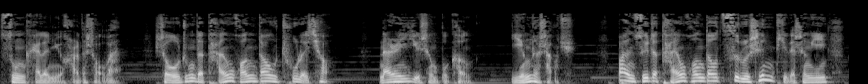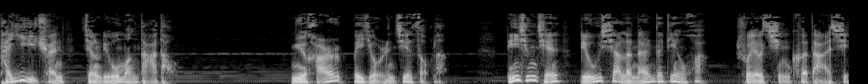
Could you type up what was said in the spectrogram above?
松开了女孩的手腕，手中的弹簧刀出了鞘。男人一声不吭，迎了上去，伴随着弹簧刀刺入身体的声音，他一拳将流氓打倒。女孩被有人接走了，临行前留下了男人的电话，说要请客答谢。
